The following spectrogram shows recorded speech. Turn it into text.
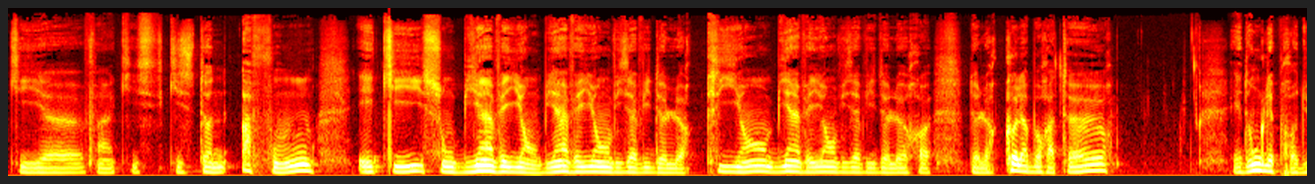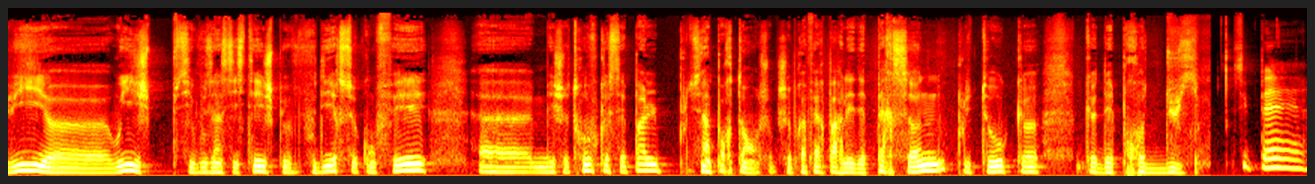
qui, euh, enfin, qui, qui, se donnent à fond et qui sont bienveillants, bienveillants vis-à-vis de leurs clients, bienveillants vis-à-vis de, leur, de leurs collaborateurs. Et donc les produits, oui, je si vous insistez, je peux vous dire ce qu'on fait, euh, mais je trouve que ce n'est pas le plus important. Je, préfère parler des personnes plutôt que, que des produits. Super.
